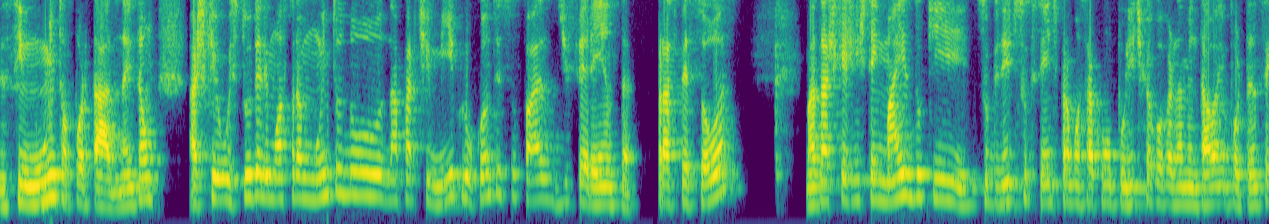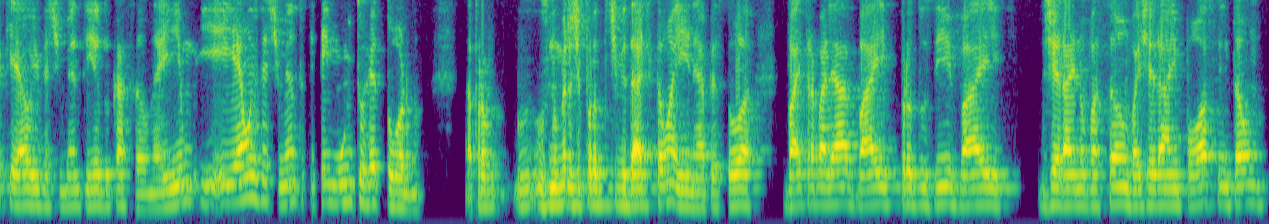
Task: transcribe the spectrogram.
assim, muito aportado, né? Então, acho que o estudo ele mostra muito no, na parte micro o quanto isso faz diferença para as pessoas, mas acho que a gente tem mais do que subsídio suficiente para mostrar como política governamental a importância que é o investimento em educação, né? E, e é um investimento que tem muito retorno. Os números de produtividade estão aí, né? A pessoa vai trabalhar, vai produzir, vai gerar inovação, vai gerar imposto, então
